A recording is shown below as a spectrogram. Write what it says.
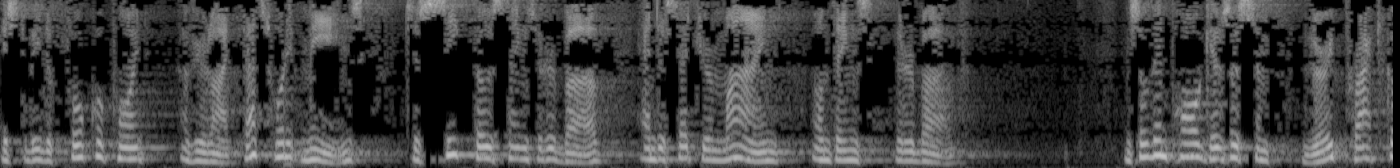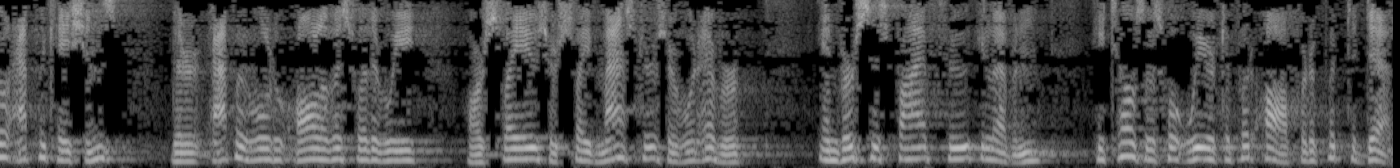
it's to be the focal point of your life. That's what it means to seek those things that are above and to set your mind on things that are above. And so then Paul gives us some very practical applications that are applicable to all of us, whether we are slaves or slave masters or whatever. In verses 5 through 11, he tells us what we are to put off or to put to death.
